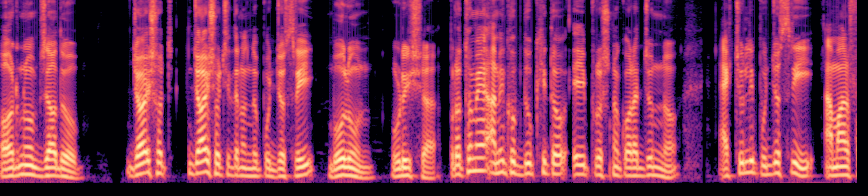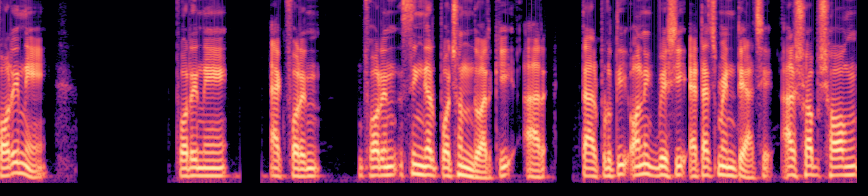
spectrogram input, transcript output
অর্ণব যাদব। জয় সচ জয় সচিদানন্দ পূজ্যশ্রী। বলুন উড়িষ্যা। প্রথমে আমি খুব দুঃখিত এই প্রশ্ন করার জন্য। অ্যাকচুয়ালি পূজ্যশ্রী আমার ফরেনে ফরেনে এক ফরেন ফরেন সিঙ্গার পছন্দ আর কি আর তার প্রতি অনেক বেশি অ্যাটাচমেন্টে আছে। আর সব সং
